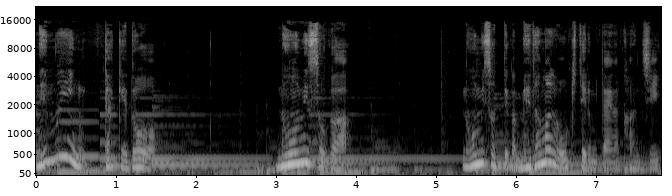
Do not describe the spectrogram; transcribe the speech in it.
眠いんだけど脳みそが脳みそっていうか目玉が起きてるみたいな感じ。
